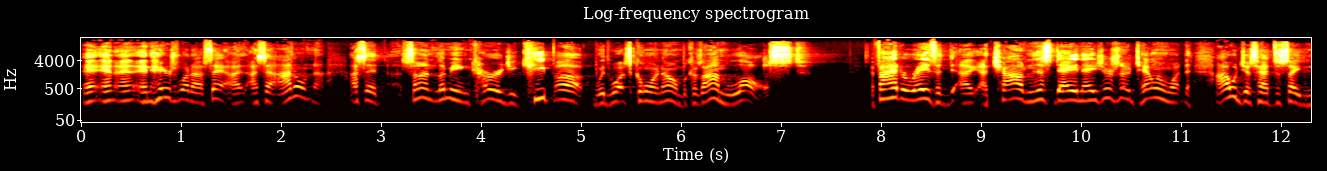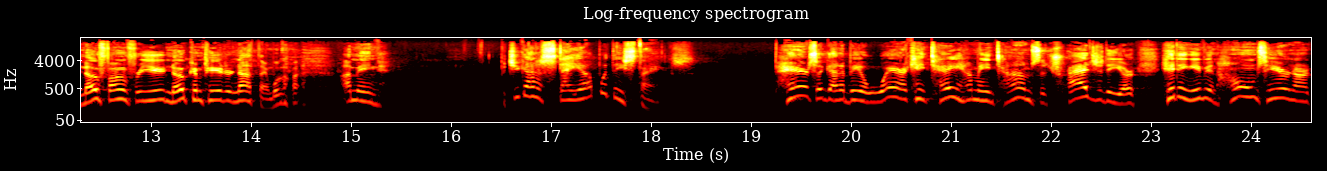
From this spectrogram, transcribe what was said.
And, and, and here's what I said I, I said, I don't know. I said, son, let me encourage you, keep up with what's going on because I'm lost. If I had to raise a, a, a, child in this day and age, there's no telling what, I would just have to say, no phone for you, no computer, nothing. I mean, but you got to stay up with these things. Parents have got to be aware. I can't tell you how many times the tragedy are hitting even homes here in our,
